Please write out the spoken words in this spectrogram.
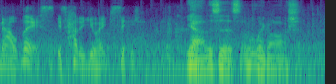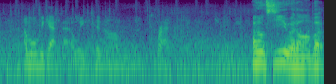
Now this is at a UHC, Yeah, this is. Oh my gosh. and when we get there, we can um prep. I don't see you at all, but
